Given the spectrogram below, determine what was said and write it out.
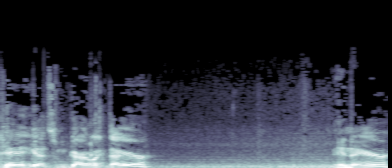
Okay, got some garlic there. In there.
